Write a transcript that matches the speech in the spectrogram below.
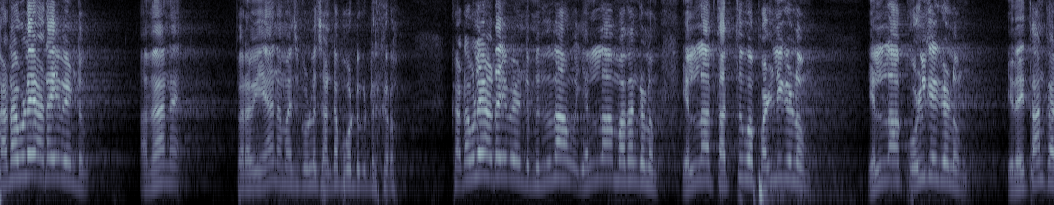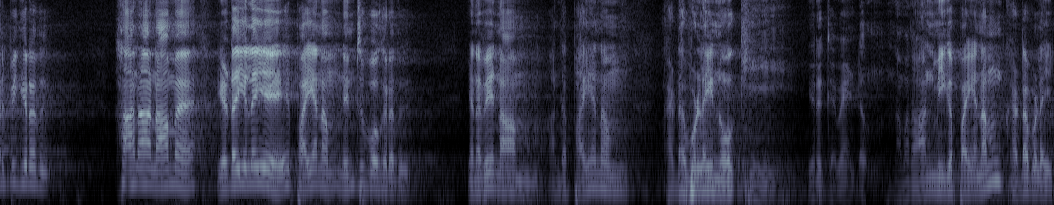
கடவுளை அடைய வேண்டும். அதானே? பிறவையா நம்ம இதுக்குள்ள சண்டை போட்டுக்கிட்டு இருக்கிறோம். கடவுளை அடைய வேண்டும். இதுதான் எல்லா மதங்களும் எல்லா தத்துவ பள்ளிகளும் எல்லா கொள்கைகளும் இதைத்தான் கற்பிக்கிறது. ஆனால் நாம் இடையிலேயே பயணம் நின்று போகிறது. எனவே நாம் அந்த பயணம் கடவுளை நோக்கி இருக்க வேண்டும். நமது ஆன்மீக பயணம் கடவுளை.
